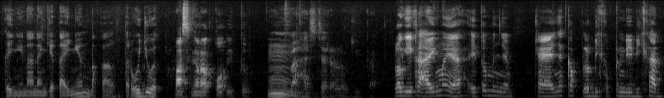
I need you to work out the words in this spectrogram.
keinginan yang kita ingin bakal terwujud Pas ngerokok itu. hmm. bahas secara logika. logika aing mah ya itu menye- kayaknya ke, lebih ke pendidikan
